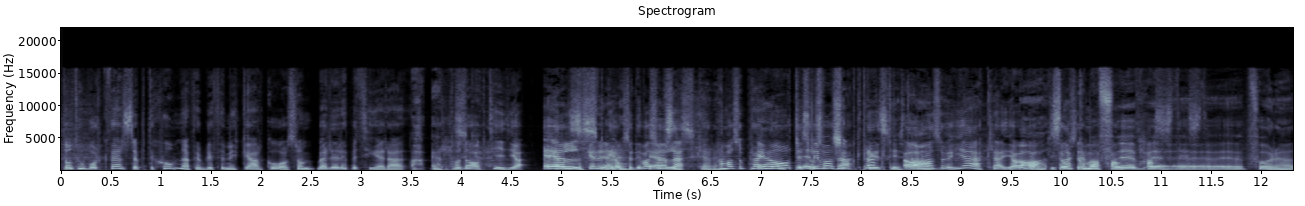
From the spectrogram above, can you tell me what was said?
De tog bort kvällsrepetitioner för det blev för mycket alkohol. Så de började repetera älskar på dagtid. Jag älskade det också. Det var så, älskar så här, han var så pragmatisk det och var så praktisk. praktiskt, Ja, det ja. var så jäkla... Jag var, tyckte också det var att, eh, fantastiskt. eh, föra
